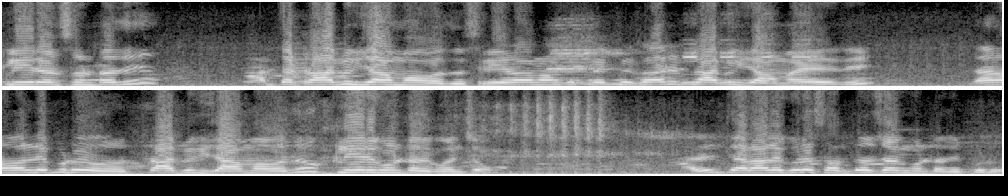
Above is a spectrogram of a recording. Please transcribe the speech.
క్లియరెన్స్ ఉంటుంది. అంత ట్రాఫిక్ జామ్ అవ్వదు. శ్రీరామకి ప్రతిసారి ట్రాఫిక్ జామ్ అయ్యేది. దానివల్ల ఇప్పుడు ట్రాఫిక్ జామ్ అవ్వదు క్లియర్గా ఉంటుంది కొంచెం. అది జనాలకు కూడా సంతోషంగా ఉంటుంది ఇప్పుడు.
